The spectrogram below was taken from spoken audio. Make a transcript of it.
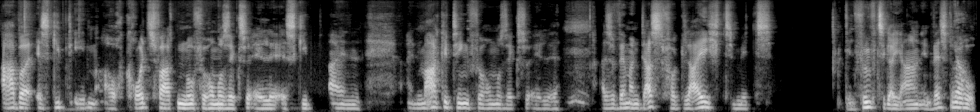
Aber es gibt eben auch Kreuzfahrten nur für Homosexuelle. Es gibt ein, ein Marketing für Homosexuelle. Also wenn man das vergleicht mit den 50er Jahren in Ja. Westeuropa,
